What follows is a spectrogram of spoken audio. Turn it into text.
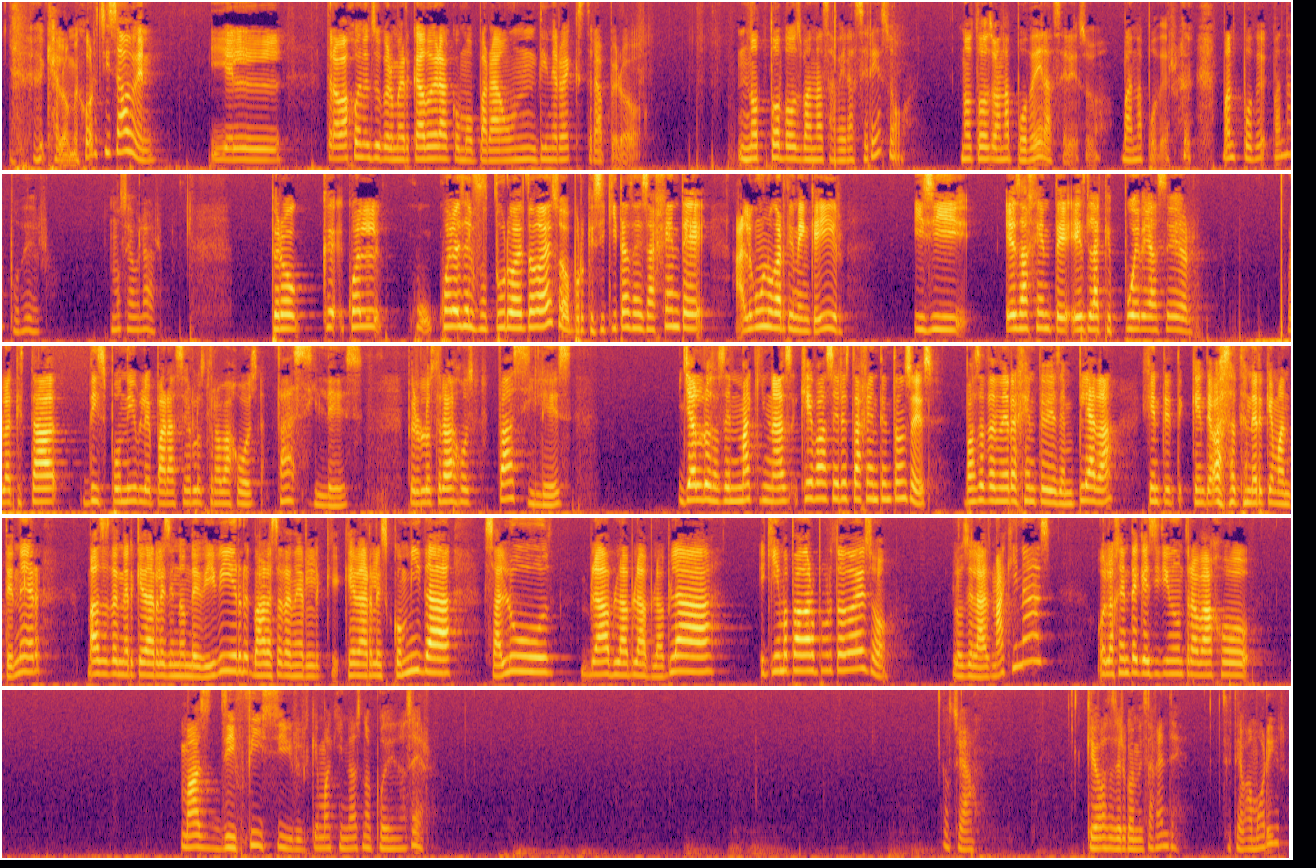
que a lo mejor sí saben. Y el trabajo en el supermercado era como para un dinero extra, pero no todos van a saber hacer eso. No todos van a poder hacer eso. Van a poder. Van a poder. Van a poder. No sé hablar. Pero, ¿qué, cuál, ¿cuál es el futuro de todo eso? Porque si quitas a esa gente, a algún lugar tienen que ir. Y si esa gente es la que puede hacer o la que está disponible para hacer los trabajos fáciles. Pero los trabajos fáciles ya los hacen máquinas. ¿Qué va a hacer esta gente entonces? Vas a tener a gente desempleada, gente que te vas a tener que mantener, vas a tener que darles en dónde vivir, vas a tener que darles comida, salud, bla, bla, bla, bla, bla. ¿Y quién va a pagar por todo eso? ¿Los de las máquinas? ¿O la gente que sí tiene un trabajo más difícil que máquinas no pueden hacer. O sea, ¿qué vas a hacer con esa gente? Se te va a morir.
